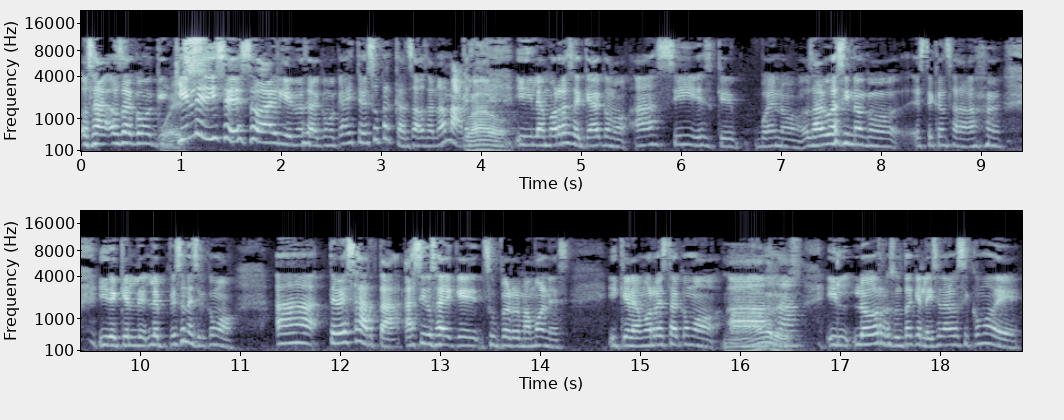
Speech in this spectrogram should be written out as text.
O sea, o sea, como que, Pues- ¿quién le dice eso a alguien? O sea, como que, ay, te ves súper cansado, o sea, no mames. Claro. Y la morra se queda como, ah, sí, es que, bueno, o sea, algo así, ¿no? Como, estoy cansada. Y de que le, le empiezan a decir como, ah, te ves harta, así, o sea, de que súper mamones. Y que la morra está como, Madres. ajá. Y luego resulta que le dicen algo así como de,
